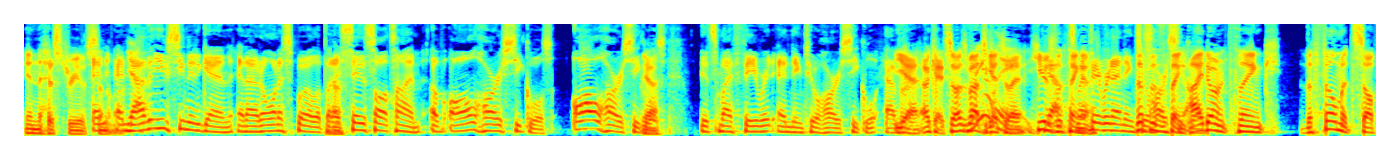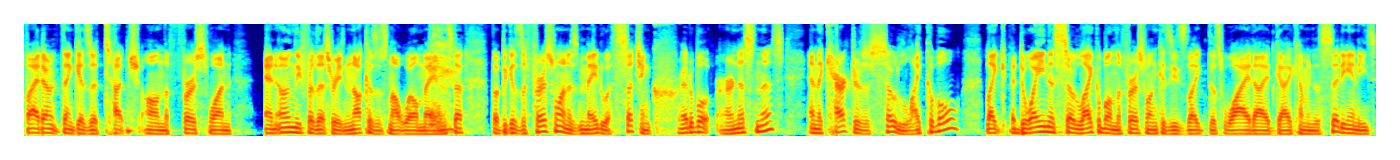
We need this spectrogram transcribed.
in the history of And, cinema. and now that you've seen it again, and I don't want to spoil it, but I say this all the time: of all horror sequels, all horror sequels, it's my favorite ending to a horror sequel ever. Yeah. Okay. So I was about to get to that. Here's Yeah, the thing. my favorite ending This is the thing. sequel. I don't think the film itself. I don't think is a touch on the first one, and only for this reason, not because it's not well made and stuff, but because the first one is made with such incredible earnestness, and the characters are so likable. Like Duane is so likable in the first one because he's like this wide-eyed guy coming to the city, and he's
